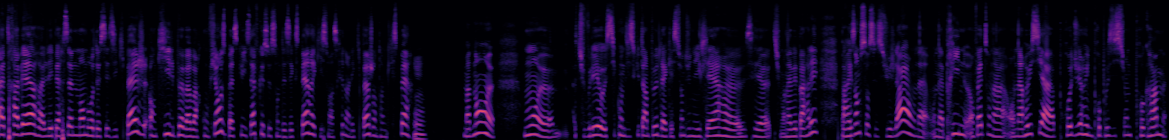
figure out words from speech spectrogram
à travers les personnes membres de ces équipages en qui ils peuvent avoir confiance parce qu'ils savent que ce sont des experts et qu'ils sont inscrits dans l'équipage en tant qu'experts. Mmh. Maintenant, euh, bon, euh, tu voulais aussi qu'on discute un peu de la question du nucléaire. Euh, tu m'en avais parlé. Par exemple, sur ce sujet-là, on a, on a pris, en fait, on a, on a réussi à produire une proposition de programme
